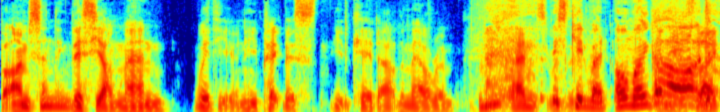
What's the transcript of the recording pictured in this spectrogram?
but I'm sending this young man with you. And he picked this kid out of the mailroom, and This was- kid went, "Oh my and god!" like,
